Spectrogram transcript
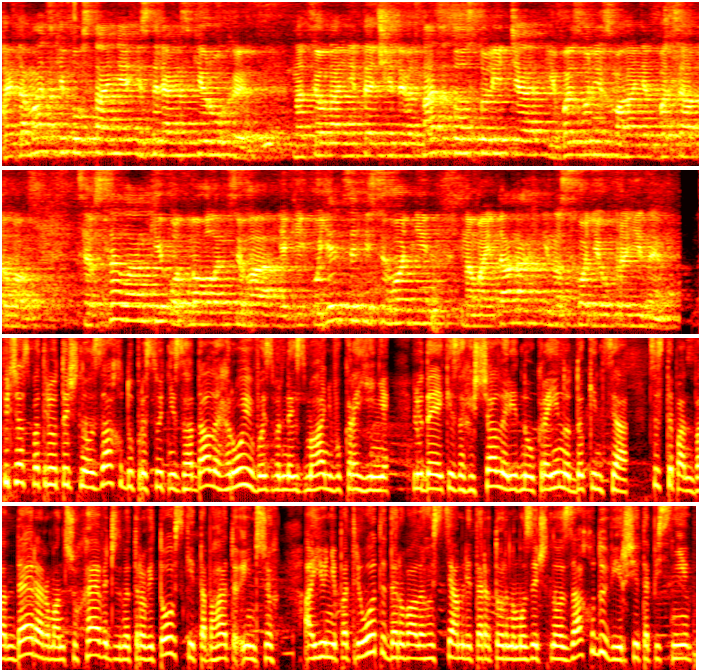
гайдамацькі повстання і селянські рухи, національні течії 19 століття і визвольні змагання 20-го. Це все ланки одного ланцюга, який кується і сьогодні на майданах і на сході України. Під час патріотичного заходу присутні згадали героїв визвольних змагань в Україні, людей, які захищали рідну Україну до кінця. Це Степан Бандера, Роман Шухевич, Дмитро Вітовський та багато інших. А юні патріоти дарували гостям літературно-музичного заходу вірші та пісні.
